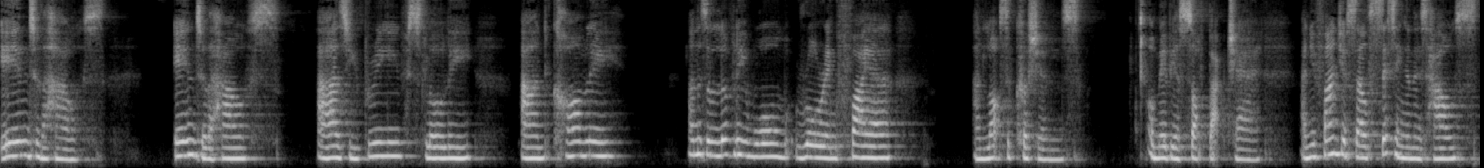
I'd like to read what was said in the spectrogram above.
into the house, into the house as you breathe slowly and calmly. And there's a lovely, warm, roaring fire and lots of cushions, or maybe a soft back chair. And you find yourself sitting in this house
